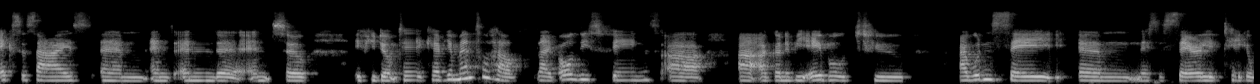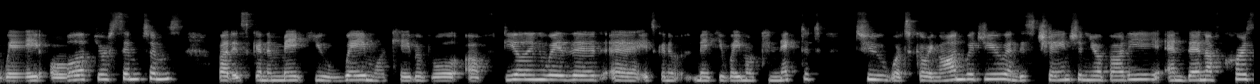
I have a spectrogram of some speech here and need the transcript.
exercise um, and and uh, and so if you don't take care of your mental health, like all these things are are, are going to be able to I wouldn't say um, necessarily take away all of your symptoms, but it's going to make you way more capable of dealing with it. Uh, it's going to make you way more connected to what's going on with you and this change in your body. And then, of course,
